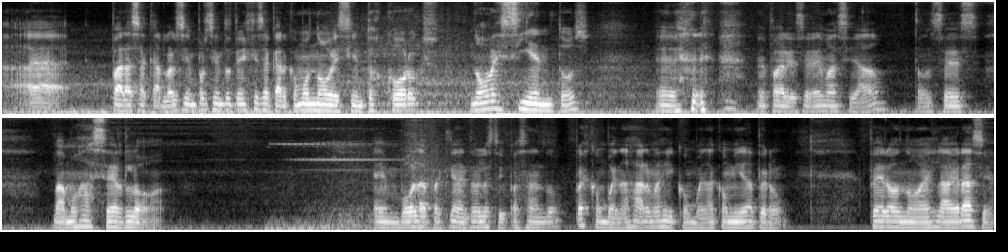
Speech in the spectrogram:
ah, para sacarlo al 100% tienes que sacar como 900 Koroks. 900. Eh, me parece demasiado. Entonces vamos a hacerlo en bola. Prácticamente me lo estoy pasando. Pues con buenas armas y con buena comida. Pero, pero no es la gracia.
